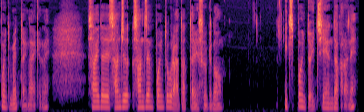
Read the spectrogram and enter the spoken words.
ポイントめったにないけどね。最大で30、3000ポイントぐらい当たったりするけど、1ポイント1円だからね。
